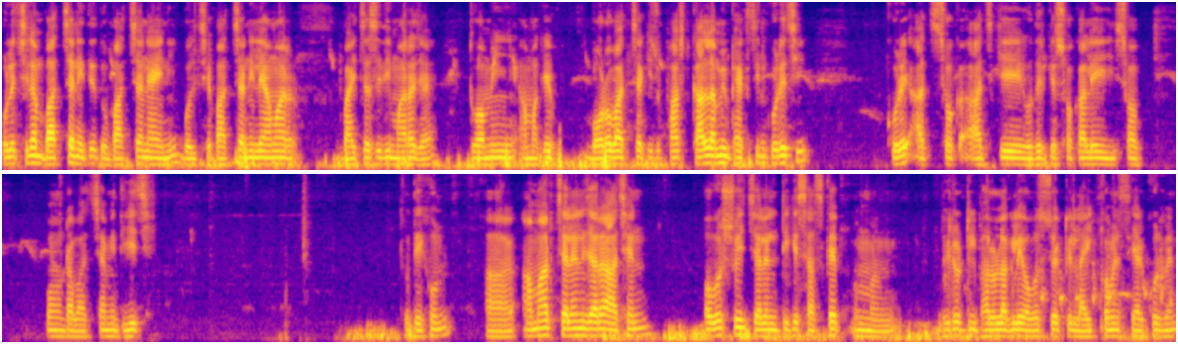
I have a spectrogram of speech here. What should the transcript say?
বলেছিলাম বাচ্চা নিতে, তো বাচ্চা নেয়নি। বলছে, বাচ্চা নিলে আমার বাচ্চা যদি মারা যায়। তো আমি, আমাকে বড় বাচ্চা কিছু ফার্স্ট কাল আমি ভ্যাকসিন করেছি। করে আজ সকা, আজকে ওদেরকে সকালেই সব পনেরোটা বাচ্চা আমি দিয়েছি। তো দেখুন, আর আমার চ্যানেলে যারা আছেন, অবশ্যই চ্যানেলটিকে সাবস্ক্রাইব ভিডিওটি ভালো লাগলে অবশ্যই একটি লাইক, কমেন্ট, শেয়ার করবেন।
